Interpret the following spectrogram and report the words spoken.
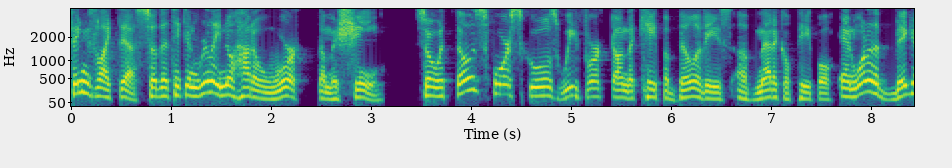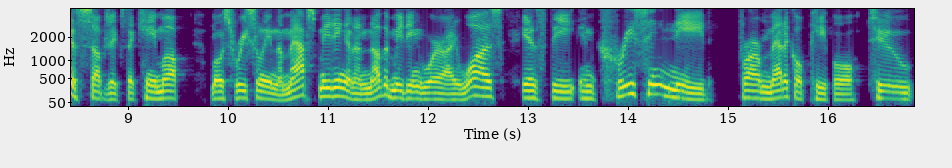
Things like this, so that they can really know how to work the machine. So, with those four schools, we've worked on the capabilities of medical people. And one of the biggest subjects that came up most recently in the MAPS meeting and another meeting where I was, is the increasing need for our medical people to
